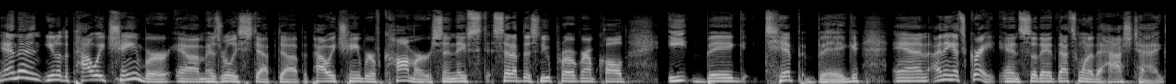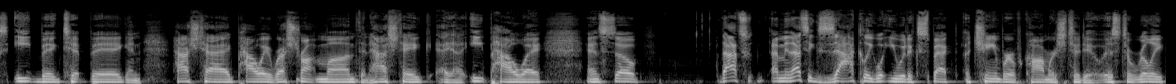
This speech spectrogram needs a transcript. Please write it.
and then, you know, the Poway Chamber um, has really stepped up, the Poway Chamber of Commerce, and they've st- set up this new program called Eat Big, Tip Big. And I think that's great. And so they, that's one of the hashtags Eat Big, Tip Big, and hashtag Poway Restaurant Month, and hashtag uh, Eat Poway. And so that's i mean that's exactly what you would expect a chamber of commerce to do is to really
